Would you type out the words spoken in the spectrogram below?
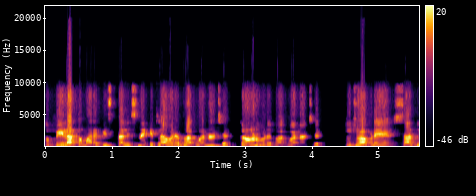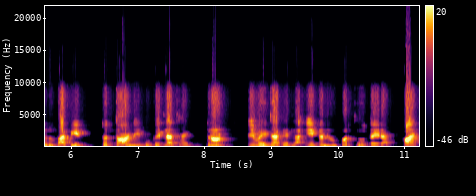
તો પેલા તો મારે પિસ્તાલીસ ને કેટલા વડે ભાગવાના છે? ત્રણ વડે ભાગવાના છે. તો જો આપણે સાદુરૂપ આપીએ, તો ત્રણ એકુ કેટલા થાય? ત્રણ. વૈધા કેટલા? એક અને ઉપરથી ઉતાર્યા પાંચ.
